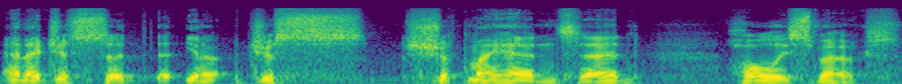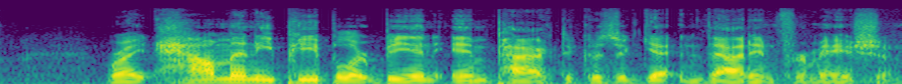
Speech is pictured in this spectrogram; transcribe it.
And I just said, you know, just shook my head and said, "Holy smokes!" Right? How many people are being impacted because they're getting that information?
